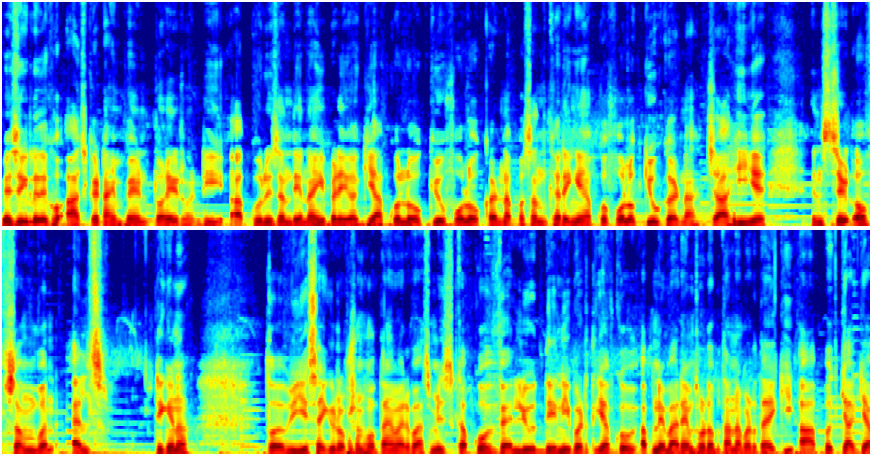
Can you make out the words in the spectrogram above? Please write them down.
बेसिकली देखो, आज के टाइम पे ट्वेंटी ट्वेंटी आपको रीज़न देना ही पड़ेगा कि आपको लोग क्यों फॉलो करना पसंद करेंगे, आपको फॉलो क्यों करना चाहिए इंस्टेड ऑफ़ सम वन एल्स ठीक है ना? तो ये सेकेंड ऑप्शन होता है हमारे पास में, जिसका आपको वैल्यू देनी पड़ती है। आपको अपने बारे में थोड़ा बताना पड़ता है कि आप क्या क्या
